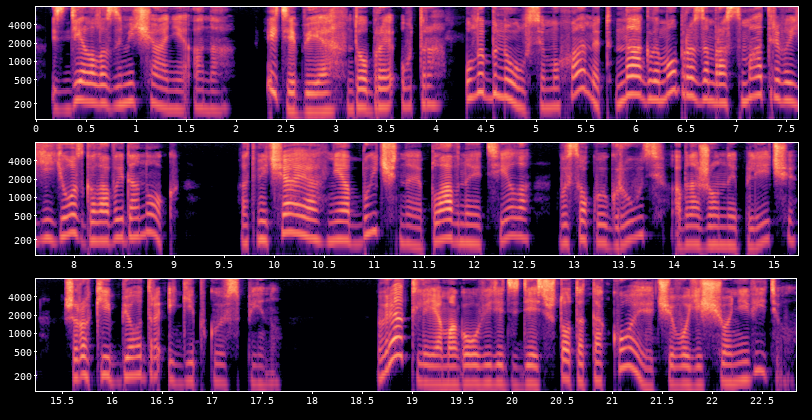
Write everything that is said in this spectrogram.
— сделала замечание она. «И тебе доброе утро», Улыбнулся Мухаммед, наглым образом рассматривая ее с головы до ног, отмечая необычное плавное тело, высокую грудь, обнаженные плечи, широкие бедра и гибкую спину. Вряд ли я могу увидеть здесь что-то такое, чего еще не видел.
